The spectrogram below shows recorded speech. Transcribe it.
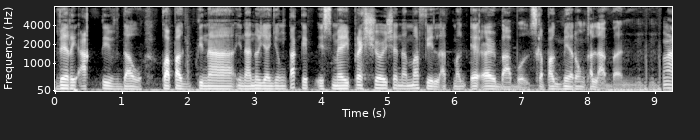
very active daw. Kapag tina, inano yan yung takip is may pressure siya na ma-feel at mag-air bubbles kapag merong kalaban. Mga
